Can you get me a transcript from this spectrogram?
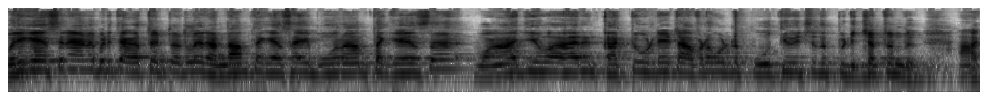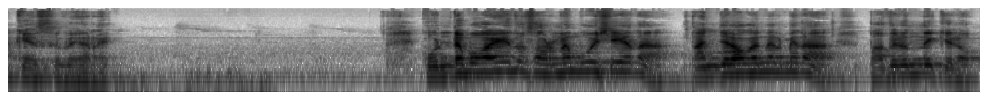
ഒരു കേസിനാണ് പിടിച്ച് അകത്തിട്ടിട്ടുള്ളത്. രണ്ടാമത്തെ കേസായി മൂന്നാമത്തെ കേസ് വാജിവാഹനം കട്ടുകൊണ്ടിട്ട് അവിടെ കൊണ്ട് പൂത്തിവെച്ചത് പിടിച്ചിട്ടുണ്ട്. ആ കേസ് വേറെ. കൊണ്ടുപോയത് സ്വർണം പൂശിയതാ പഞ്ചലോക നിർമ്മിത പതിനൊന്ന് കിലോ.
